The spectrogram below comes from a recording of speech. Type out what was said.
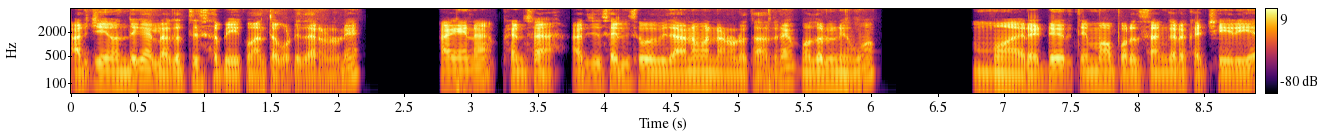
ಅರ್ಜಿಯೊಂದಿಗೆ ಲಗತ್ತಿಸಬೇಕು ಅಂತ ಕೊಟ್ಟಿದ್ದಾರೆ ನೋಡಿ. ಹಾಗೇನ ಫ್ರೆಂಡ್ಸ್ ಅರ್ಜಿ ಸಲ್ಲಿಸುವ ವಿಧಾನವನ್ನು ನೋಡೋದಾದರೆ ಮೊದಲು ನೀವು ರೆಡ್ಡೇರ್ ತಿಮ್ಮಾಪುರದ ಸಂಘರ ಕಚೇರಿಯ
